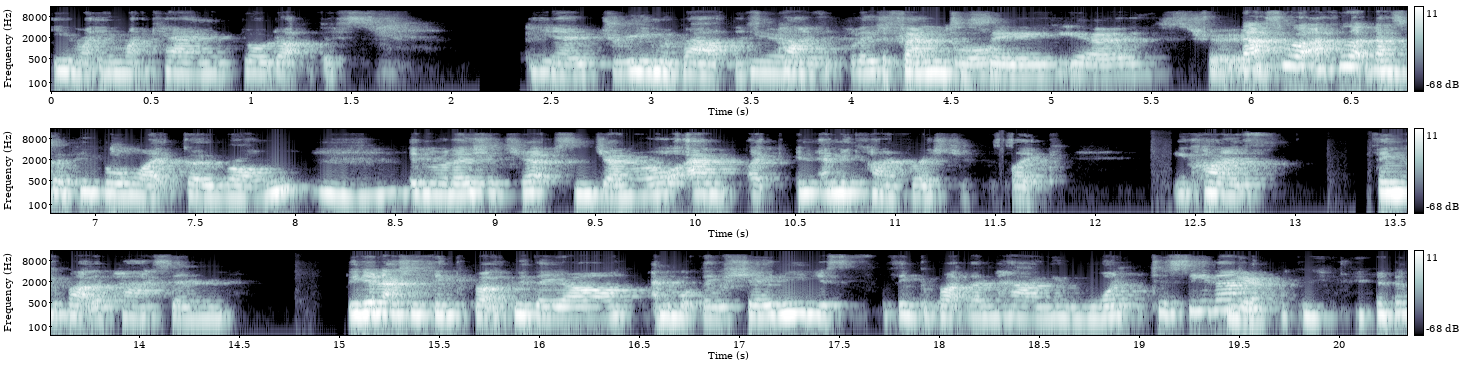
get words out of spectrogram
You might you might care and you build up this, you know, dream about this Yeah, perfect the relationship. or- fantasy, yeah, it's true. That's what I feel like. That's where people like go wrong Mhm. in relationships in general and like in any kind of relationship it's like you kind of think about the person you don't actually think about who they are and what they've shown you you just think about them how you want to see them yeah.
